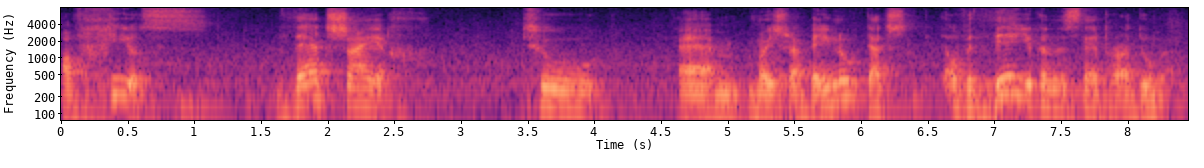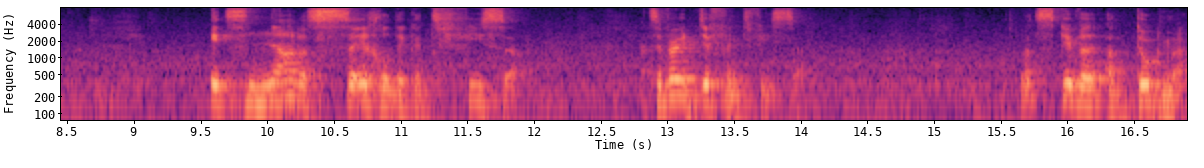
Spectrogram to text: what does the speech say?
of chius, that shaykh to um, Moshe Rabbeinu, that's over there you can understand paraduma. It's not a seichel de tfisa. It's a very different tfisa. Let's give a, a dogma.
